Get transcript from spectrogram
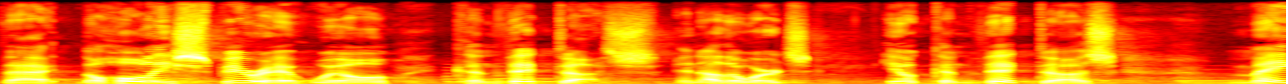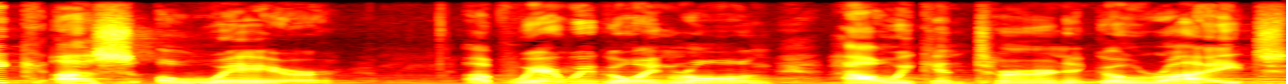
that the Holy Spirit will convict us. In other words, He'll convict us, make us aware of where we're going wrong, how we can turn and go right,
